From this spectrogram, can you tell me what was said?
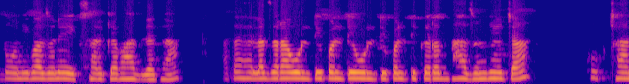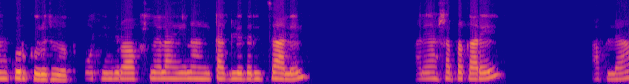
दोन्ही बाजूने एकसारख्या भाजल्या ह्या आता ह्याला जरा उलटी पलटी उलटी पलटी करत भाजून घ्यायच्या. खूप छान कुरकुरीत होतात. कोथिंबीर ऑप्शनल आहे नाही टाकली तरी चालेल. आणि अशा प्रकारे आपल्या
